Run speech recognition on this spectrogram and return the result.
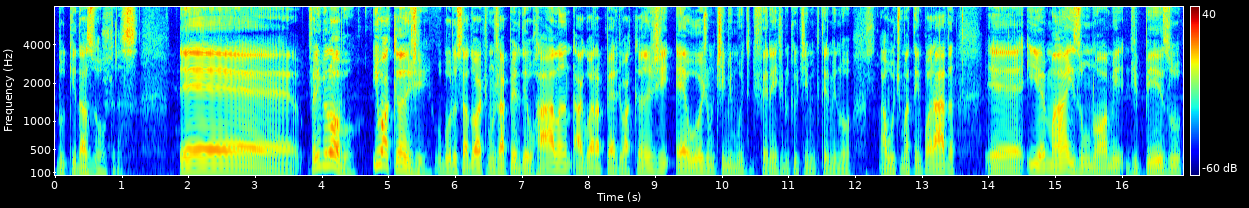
do que das outras. É... Felipe Lobo, e o Akanji? O Borussia Dortmund já perdeu o Haaland, agora perde o Akanji. É hoje um time muito diferente do que o time que terminou a última temporada. É... E é mais um nome de peso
